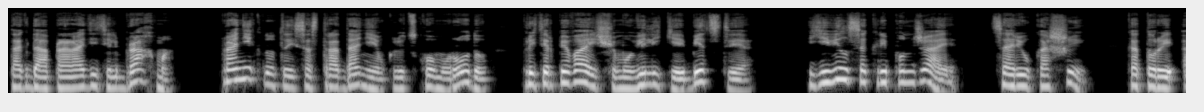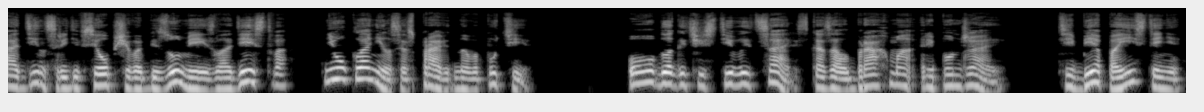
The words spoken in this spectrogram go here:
Тогда прародитель Брахма, проникнутый состраданием к людскому роду, претерпевающему великие бедствия, явился к Рипунджае, царю Каши, который один среди всеобщего безумия и злодейства не уклонился с праведного пути. «О, благочестивый царь!» — сказал Брахма Рипунджай. «Тебе, поистине,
